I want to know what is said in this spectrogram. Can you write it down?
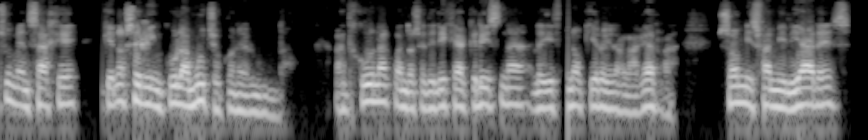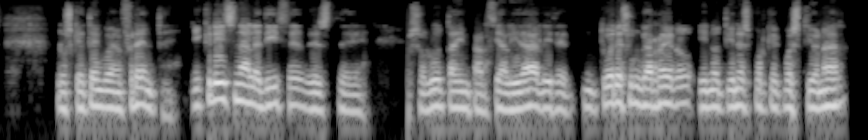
es un mensaje que no se vincula mucho con el mundo. Adjuna, cuando se dirige a Krishna, le dice, no quiero ir a la guerra, son mis familiares, los que tengo enfrente. Y Krishna le dice desde absoluta imparcialidad, le dice, tú eres un guerrero y no tienes por qué cuestionar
